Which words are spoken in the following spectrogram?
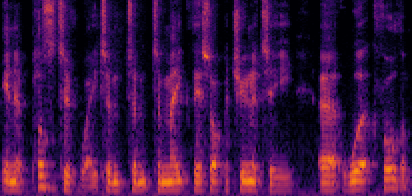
in a positive way to, to, to make this opportunity uh, work for them?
